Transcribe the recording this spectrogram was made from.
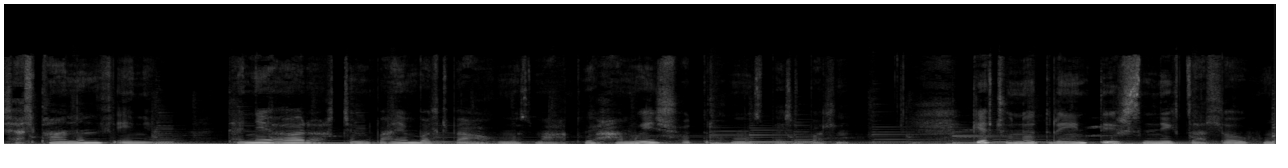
Шалтгаан нь л энэ юм. Таны ойр орчимд баян болж байгаа хүмүүс магадгүй хамгийн шудраг хүмүүс байж болно. Гэвч өнөөдөр энд ирсэн нэг залуу хүн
